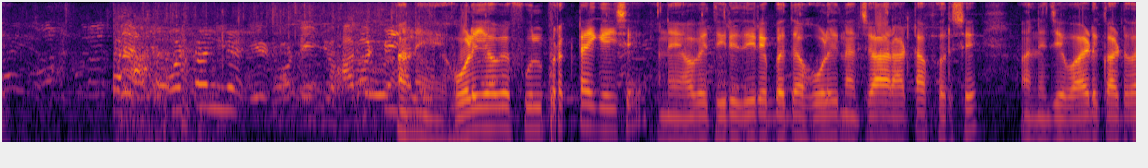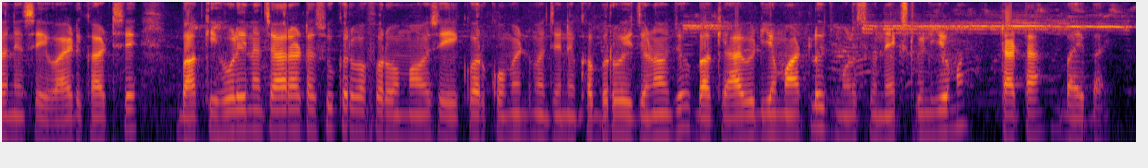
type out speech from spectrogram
અને હોળી હવે ફૂલ પ્રગટાઈ ગઈ છે અને હવે ધીરે ધીરે બધા હોળીના ચાર આટા ફરશે અને જે વાઇડ કાઢવાને છે એ વાઇડ કાઢશે. બાકી હોળીના ચાર આટા શું કરવા ફરવામાં આવે છે એકવાર કોમેન્ટમાં જેને ખબર હોય જણાવજો. બાકી આ વિડીયોમાં આટલું જ. મળશું નેક્સ્ટ વિડીયોમાં. Tata bye bye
